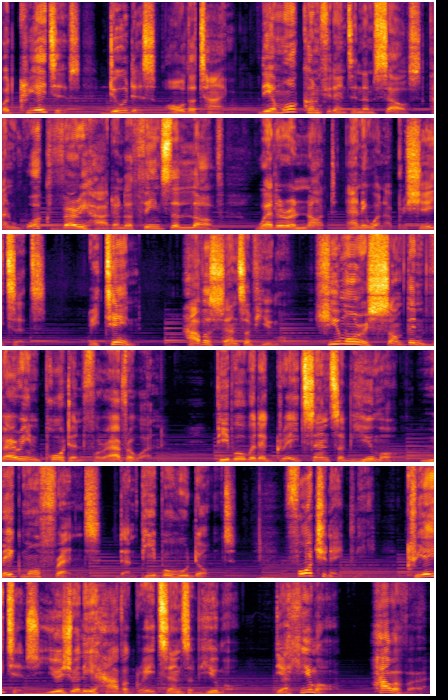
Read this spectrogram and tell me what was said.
but creatives do this all the time. They are more confident in themselves and work very hard on the things they love whether or not anyone appreciates it. 18. Have a sense of humor. Humor is something very important for everyone. People with a great sense of humor make more friends than people who don't. Fortunately, creatives usually have a great sense of humor. Their humor, however,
